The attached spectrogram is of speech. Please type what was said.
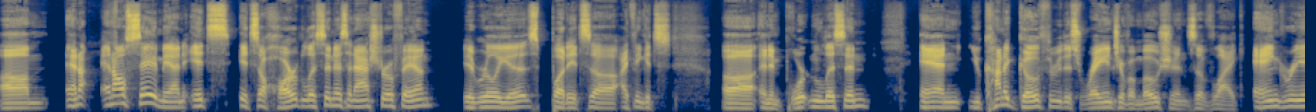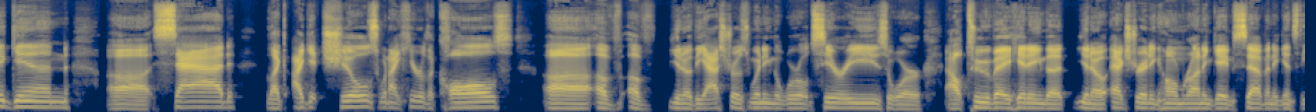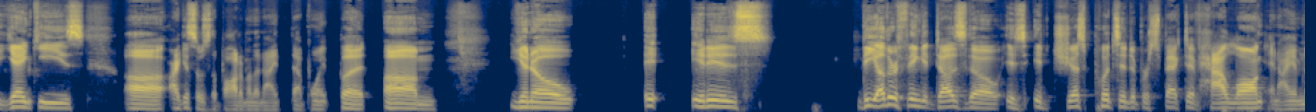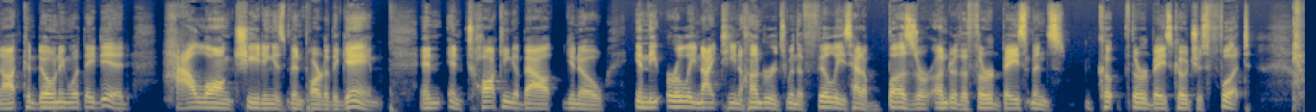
Um, and and I'll say, man, it's it's a hard listen as an Astro fan. It really is, but it's uh, I think it's uh, an important listen. And you kind of go through this range of emotions of like angry again, uh, sad. Like I get chills when I hear the calls uh, of of you know the Astros winning the World Series or Altuve hitting the you know extra inning home run in Game Seven against the Yankees. Uh, I guess it was the bottom of the ninth at that point, but um, you know, it it is the other thing it does though is it just puts into perspective how long, and I am not condoning what they did, how long cheating has been part of the game, and and talking about you know in the early 1900s when the Phillies had a buzzer under the third baseman's co- third base coach's foot.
